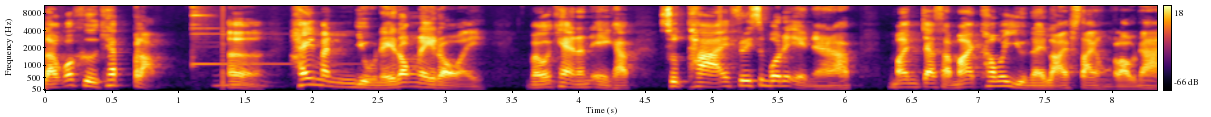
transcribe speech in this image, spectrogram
เราก็คือแค่ปรับเออให้มันอยู่ในร่องในรอยมันก็แค่นั้นเองครับ สุดท้าย flexible diet เนยนะครับมันจะสามารถเข้ามาอยู่ในไลฟ์สไตล์ของเราได้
